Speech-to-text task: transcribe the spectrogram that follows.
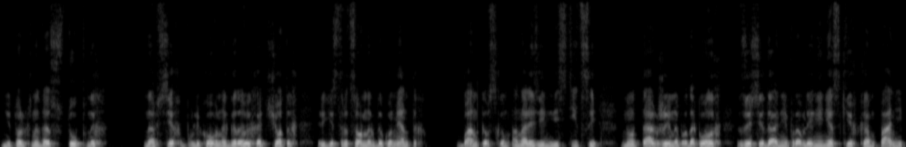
не только на доступных, на всех опубликованных годовых отчетах, регистрационных документах, банковском анализе инвестиций, но также и на протоколах заседаний правления нескольких компаний,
